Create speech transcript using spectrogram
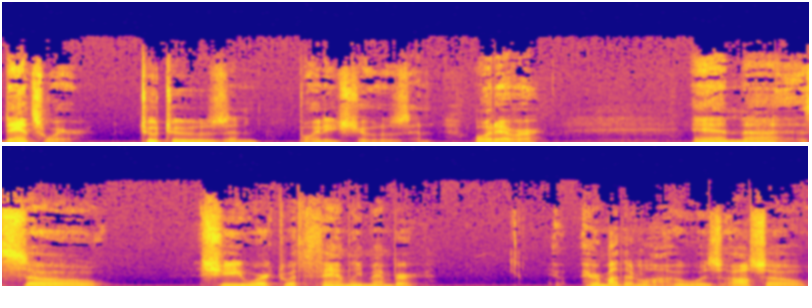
dancewear, tutus and pointy shoes and whatever. And uh, so she worked with a family member, her mother in law, who was also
